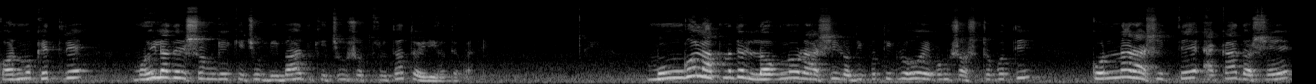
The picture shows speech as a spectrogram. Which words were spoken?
কর্মক্ষেত্রে মহিলাদের সঙ্গে কিছু বিবাদ, কিছু শত্রুতা তৈরি হতে পারে। মঙ্গল আপনাদের লগ্ন রাশির অধিপতি গ্রহ এবং ষষ্ঠপতি। কন্যা রাশিতে একাদশে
